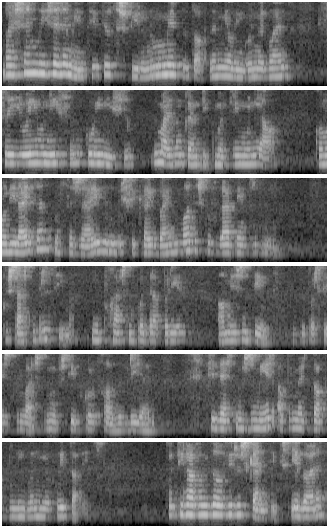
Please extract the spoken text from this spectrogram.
Baixei-me ligeiramente e o teu suspiro, no momento do toque da minha língua na glande, saiu em uníssono com o início de mais um cântico matrimonial. Com a mão direita, massageio e lubrifiquei bem, de modo a escorregar dentro de mim. Puxaste-me para cima e empurraste-me contra a parede, ao mesmo tempo que desapareceste por baixo do meu vestido cor-de-rosa brilhante. Fizeste-me gemer ao primeiro toque de língua no meu clitóris. Continuávamos a ouvir os cânticos e agora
